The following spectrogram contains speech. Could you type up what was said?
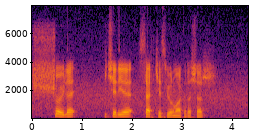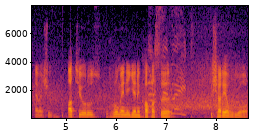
Şöyle içeriye sert kesiyorum arkadaşlar. Hemen şöyle atıyoruz. Rumenige'nin kafası dışarıya vuruyor.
